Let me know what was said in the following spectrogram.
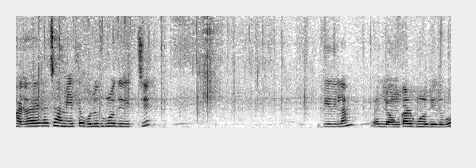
ভাজা হয়ে গেছে, আমি এতে হলুদ গুঁড়ো দিয়ে দিচ্ছি। দিয়ে দিলাম, এবার লঙ্কার গুঁড়ো দিয়ে দেবো।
